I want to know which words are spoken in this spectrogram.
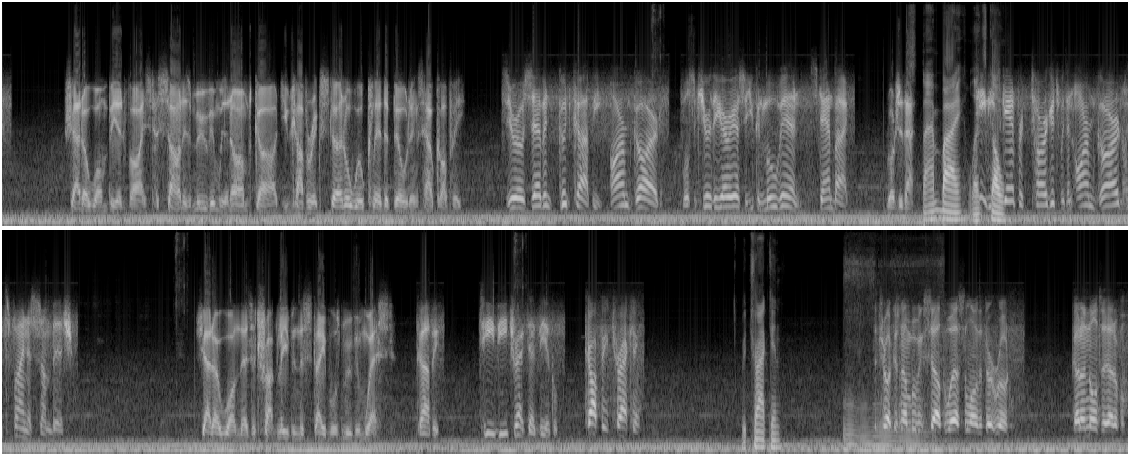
Shadow 1, be advised. Hassan is moving with an armed guard. You cover external, we'll clear the buildings. How copy? Zero 07, good copy. Armed guard. We'll secure the area so you can move in. Stand by. Roger that. Stand by. Let's go. TV, go. scan for targets with an armed guard. Let's find us some bitch. Shadow 1, there's a truck leaving the stables moving west. Copy. TV, track that vehicle. Copy. Tracking. We're tracking. The truck is now moving southwest along the dirt road. Got unknowns ahead of them.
